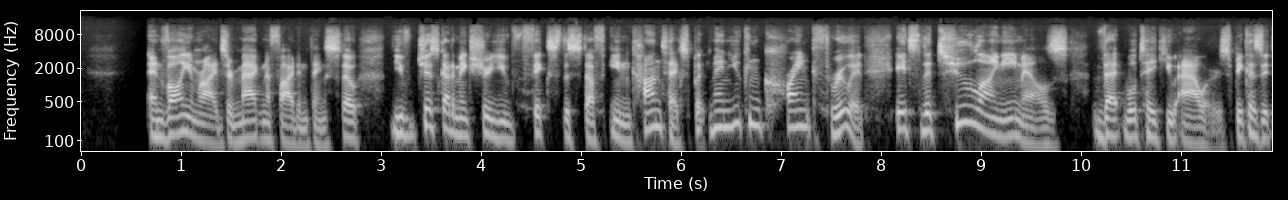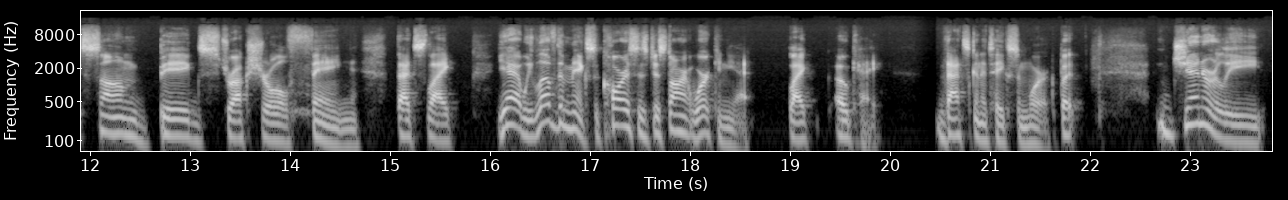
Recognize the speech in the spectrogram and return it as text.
and volume rides are magnified and things. So you've just got to make sure you fix the stuff in context. But man, you can crank through it. It's the two line emails that will take you hours because it's some big structural thing that's like, yeah, we love the mix. The choruses just aren't working yet. Like, okay, that's going to take some work. But generally,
